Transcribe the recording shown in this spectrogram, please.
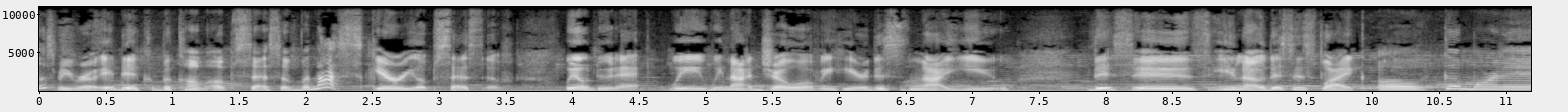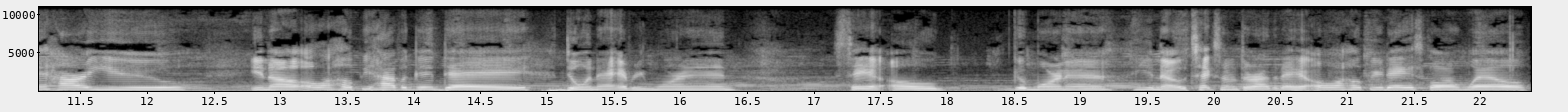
let's be real, it did become obsessive, but not scary obsessive. We don't do that. We we not Joe over here. This is not you. This is, you know, this is like, oh, good morning, how are you? You know, oh, I hope you have a good day. Doing that every morning. Say, oh, good morning, you know, text them throughout the day. Oh, I hope your day is going well.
